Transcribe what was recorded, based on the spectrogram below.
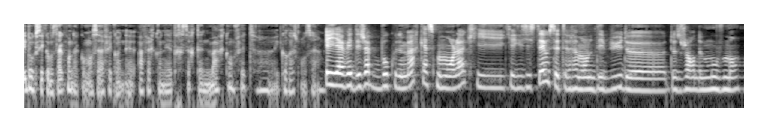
Et donc c'est comme ça qu'on a commencé à faire, connaître, à faire connaître certaines marques en fait euh, éco-responsables. Et il y avait déjà beaucoup de marques à ce moment-là qui, qui existaient ou c'était vraiment le début de, de, ce genre de mouvement?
